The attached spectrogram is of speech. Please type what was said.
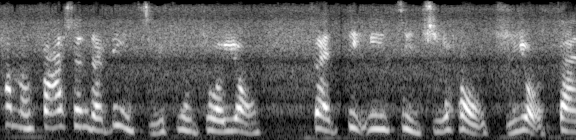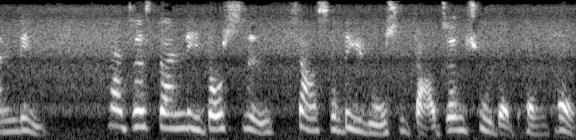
他们发生的立即副作用在第一剂之后只有三例。那这三例都是像是例如是打针处的疼痛，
